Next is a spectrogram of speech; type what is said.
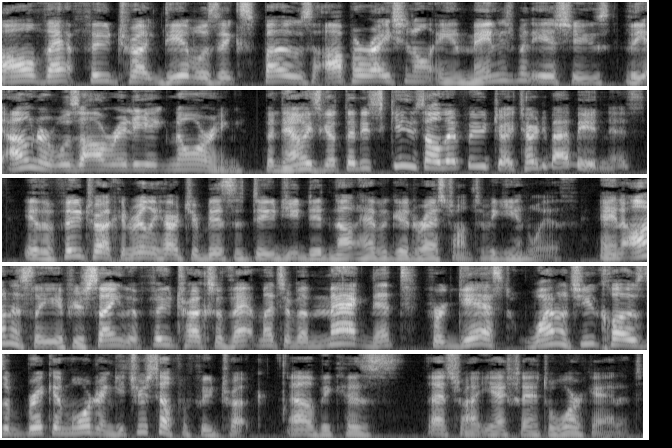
All that food truck did was expose operational and management issues the owner was already ignoring. But now he's got that excuse, all that food truck's hurting my business. If a food truck can really hurt your business, dude, you did not have a good restaurant to begin with. And honestly, if you're saying that food trucks are that much of a magnet for guests, why don't you close the brick and mortar and get yourself a food truck? Oh, because that's right. You actually have to work at it.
